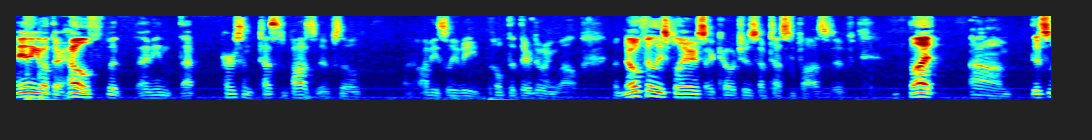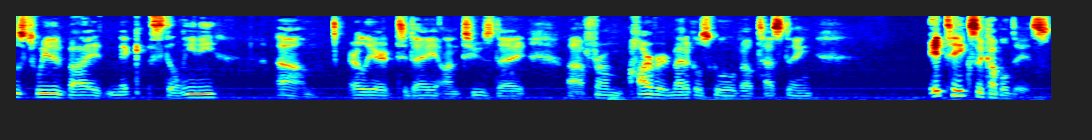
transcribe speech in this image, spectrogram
anything about their health, but I mean that person tested positive, so obviously we hope that they're doing well. But no Phillies players or coaches have tested positive. But um, this was tweeted by Nick Stellini um, earlier today on Tuesday uh, from Harvard Medical School about testing. It takes a couple days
